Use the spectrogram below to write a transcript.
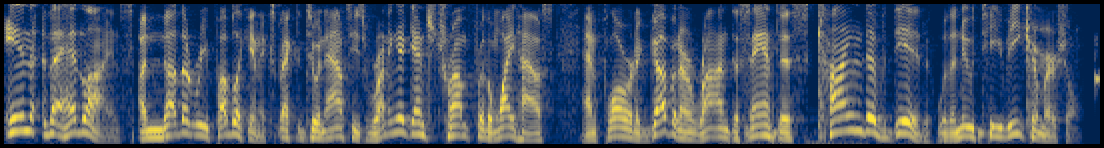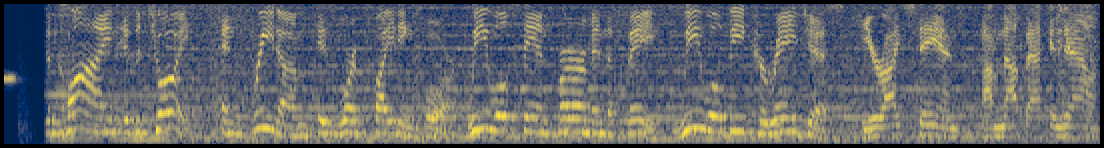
In the headlines, another Republican expected to announce he's running against Trump for the White House, and Florida Governor Ron DeSantis kind of did with a new TV commercial. Decline is a choice, and freedom is worth fighting for. We will stand firm in the faith. We will be courageous. Here I stand. I'm not backing down.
